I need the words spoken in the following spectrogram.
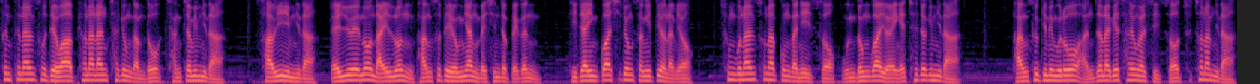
튼튼한 소재와 편안한 착용감도 장점입니다. 4위입니다. 엘류에노 나일론 방수 대용량 메신저백은 디자인과 실용성이 뛰어나며 충분한 수납 공간이 있어 운동과 여행에 최적입니다. 방수 기능으로 안전하게 사용할 수 있어 추천합니다.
